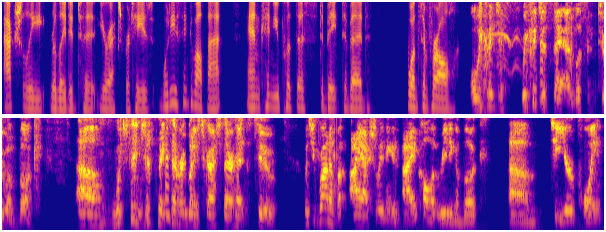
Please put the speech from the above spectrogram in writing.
actually related to your expertise, what do you think about that? And can you put this debate to bed once and for all? Well, we could ju- we could just say I listened to a book, um, which then just makes everybody scratch their heads too. But you brought up, I actually think it, I call it reading a book. Um, to your point,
